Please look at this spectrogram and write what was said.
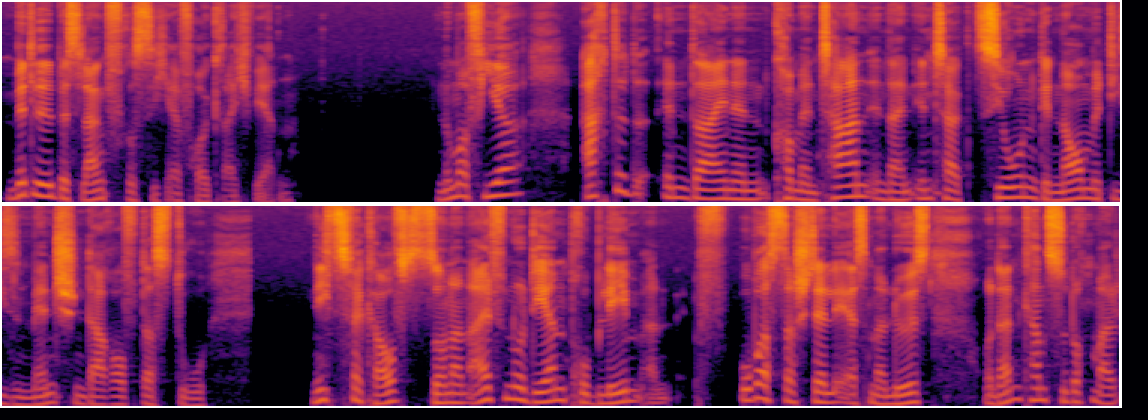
mittel- bis langfristig erfolgreich werden. Nummer vier, achte in deinen Kommentaren, in deinen Interaktionen genau mit diesen Menschen darauf, dass du nichts verkaufst, sondern einfach nur deren Problem an oberster Stelle erstmal löst und dann kannst du doch mal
